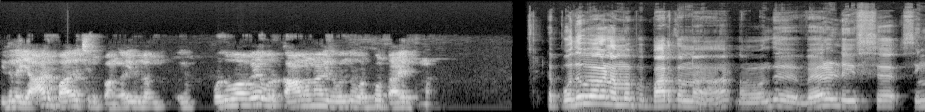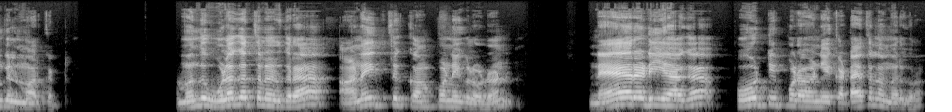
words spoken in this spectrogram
இதுல யார் பாதிச்சிருப்பாங்க? இதுல பொதுவாகவே ஒரு காமனா இது வந்து ஒர்க் அவுட் ஆயிருக்குமா? பொதுவாக நம்ம இப்போ பார்த்தோம்னா நம்ம வந்து வேர்ல்டு இஸ் சிங்கிள் மார்க்கெட் நம்ம வந்து உலகத்தில் இருக்கிற அனைத்து கம்பெனிகளுடன் நேரடியாக போட்டி போட வேண்டிய கட்டாயத்தில் நம்ம இருக்கிறோம்.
